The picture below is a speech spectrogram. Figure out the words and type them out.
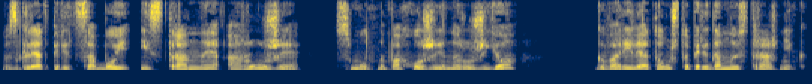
взгляд перед собой и странное оружие, смутно похожее на ружье, говорили о том, что передо мной стражник.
